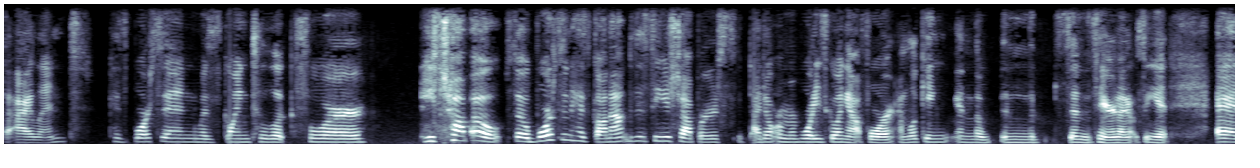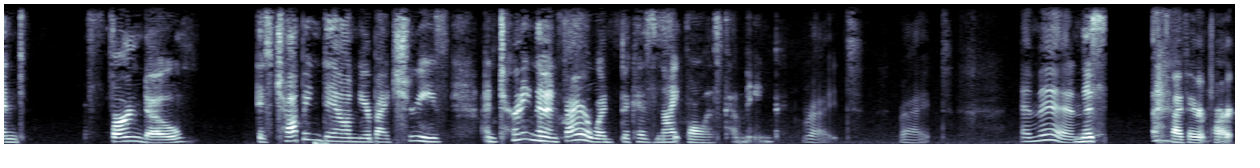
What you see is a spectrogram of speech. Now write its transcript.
the island because Borson was going to look for. He's chop. Oh, so Borson has gone out into the sea of shoppers. I don't remember what he's going out for. I'm looking in the in the sentence here and I don't see it. And Ferndo is chopping down nearby trees and turning them in firewood because nightfall is coming. right, right, and then And this is my favorite part.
